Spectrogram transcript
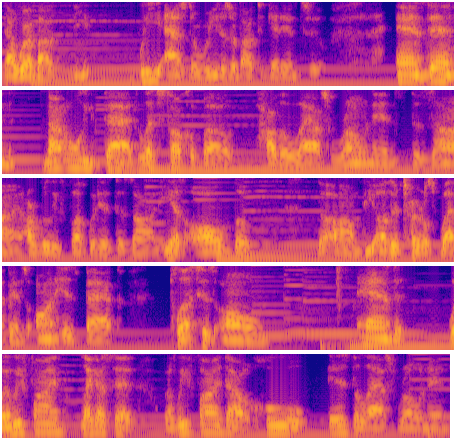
that we're about the we as the readers are about to get into. And then not only that, let's talk about how the last Ronin's design. I really fuck with his design. He has all the the um the other turtles' weapons on his back, plus his own. And when we find, like I said, when we find out who is the last Ronin,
